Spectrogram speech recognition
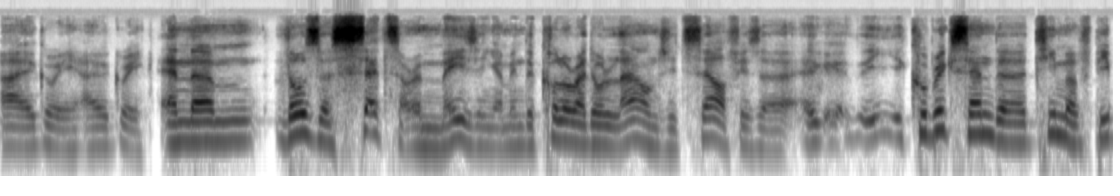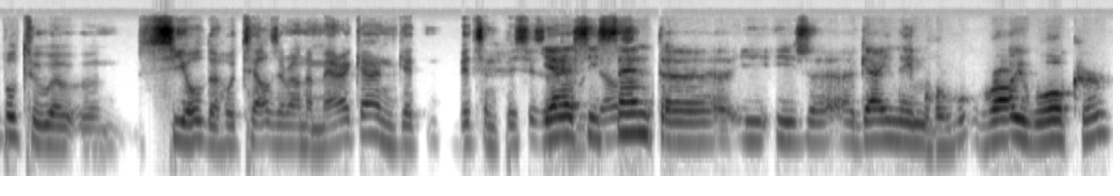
I agree. I agree. And um, those uh, sets are amazing. I mean, the Colorado Lounge itself is a. Uh, Kubrick sent a team of people to uh, see all the hotels around America and get bits and pieces. Yes, he sent. Uh, he, he's a, a, guy named Roy Walker.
